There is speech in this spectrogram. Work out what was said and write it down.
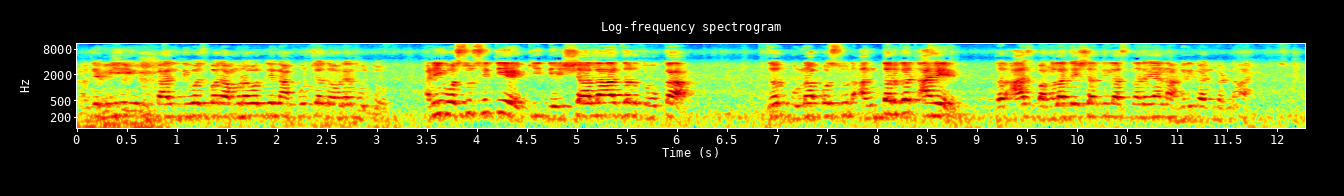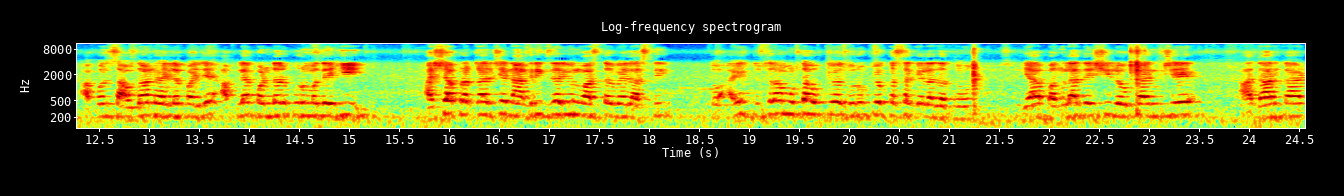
म्हणजे मी काल दिवसभर अमरावती नागपूरच्या दौऱ्यात होतो. आणि वस्तुस्थिती आहे की देशाला जर धोका जर पुन्हापासून अंतर्गत आहे तर आज बांगलादेशातील असणाऱ्या या नागरिकांकडनं आहे. आपण सावधान राहिलं पाहिजे. आपल्या पंढरपूरमध्येही अशा प्रकारचे नागरिक जर येऊन वास्तव्याला असतील तो एक दुसरा मोठा उपयोग दुरुपयोग कसा केला जातो? या बांगलादेशी लोकांचे आधार कार्ड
